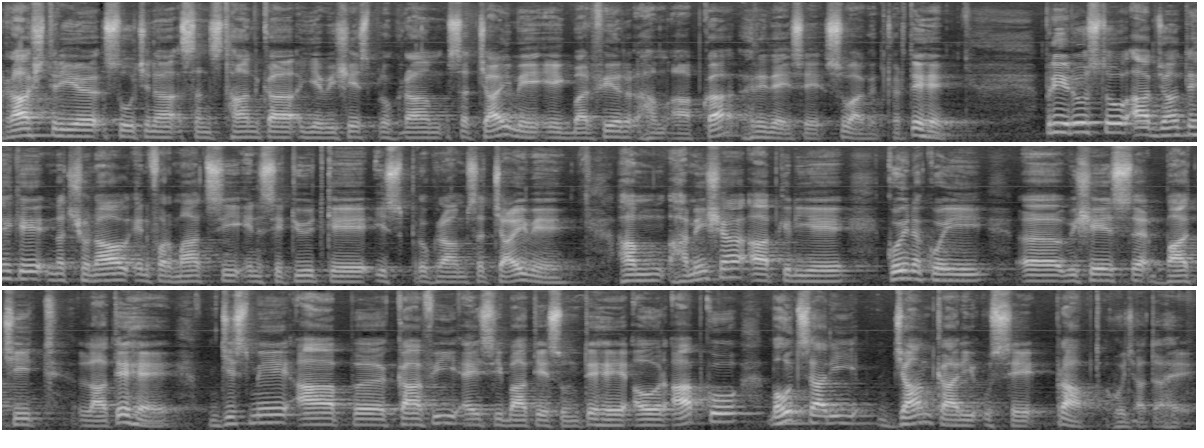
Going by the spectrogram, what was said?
राष्ट्रीय सूचना संस्थान का ये विशेष प्रोग्राम सच्चाई में एक बार फिर हम आपका हृदय से स्वागत करते हैं। प्रिय दोस्तों, आप जानते हैं कि नेशनल इन्फॉर्मेसी इंस्टीट्यूट के इस प्रोग्राम सच्चाई में हम हमेशा आपके लिए कोई ना कोई विशेष बातचीत लाते हैं, जिसमें आप काफ़ी ऐसी बातें सुनते हैं और आपको बहुत सारी जानकारी उससे प्राप्त हो जाता है।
